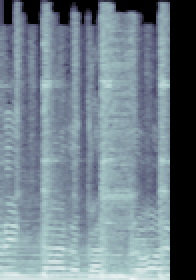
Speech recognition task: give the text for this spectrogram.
ahorita rock and roll.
